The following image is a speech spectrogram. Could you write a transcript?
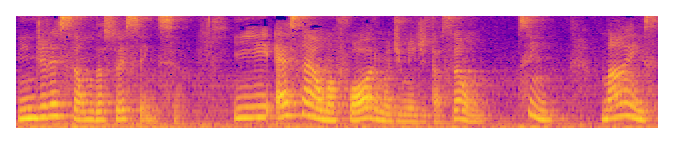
em direção da sua essência. E essa é uma forma de meditação? Sim, mas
